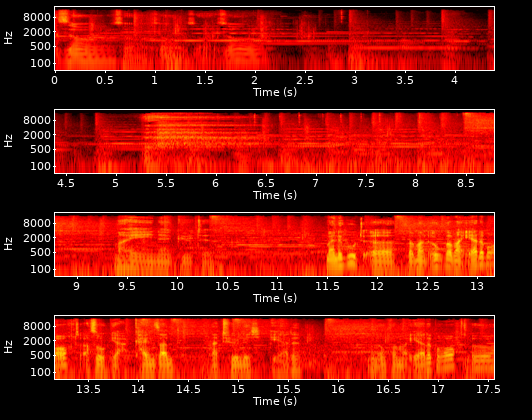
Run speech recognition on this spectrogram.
So, so, so, so, so. Ah. Meine Güte. Meine gut, äh, wenn man irgendwann mal Erde braucht, achso, ja, kein Sand, natürlich Erde. Wenn man irgendwann mal Erde braucht, äh,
